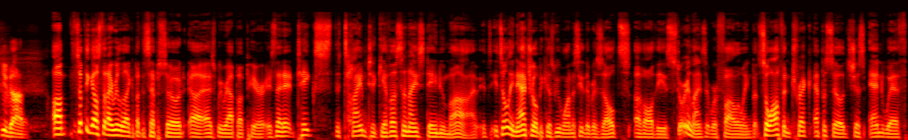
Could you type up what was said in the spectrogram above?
You got it. Um, something else that I really like about this episode, uh, as we wrap up here, is that it takes the time to give us a nice denouement. It's, it's only natural because we want to see the results of all these storylines that we're following. But so often, Trek episodes just end with,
